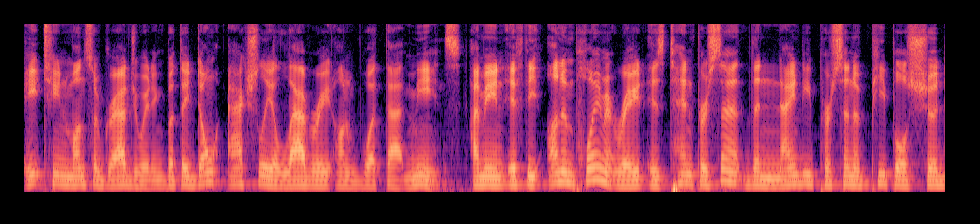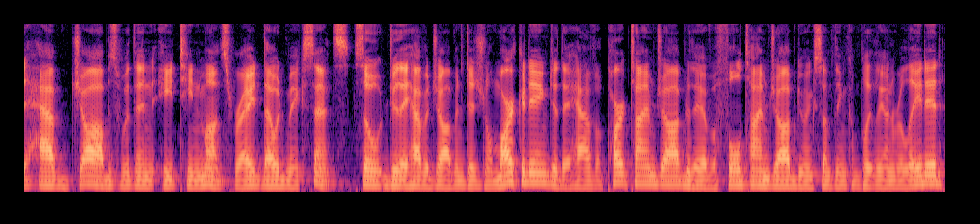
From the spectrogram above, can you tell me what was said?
18 months of graduating, but they don't actually elaborate on what that means. I mean, if the unemployment rate is 10%, then 90% of people should have jobs within 18 months, right? That would make sense. So do they have a job in digital marketing? Do they have a part-time job? Do they have a full-time job doing something completely unrelated?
